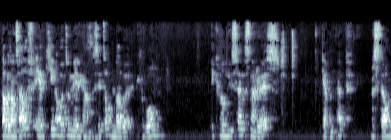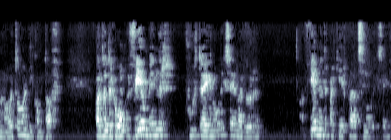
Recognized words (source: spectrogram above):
dat we dan zelf eigenlijk geen auto meer gaan bezitten, omdat we gewoon, ik wil nu zelfs naar huis, ik heb een app, bestel een auto en die komt af waardoor er gewoon veel minder voertuigen nodig zijn, waardoor er veel minder parkeerplaatsen nodig zijn.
